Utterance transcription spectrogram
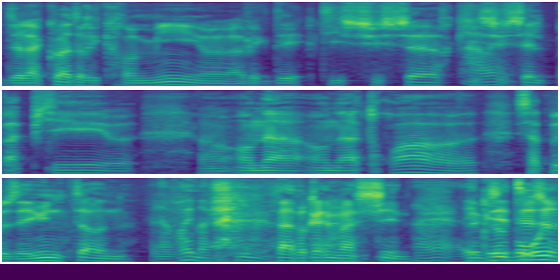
de la quadrichromie euh, avec des petits suceurs qui ah suçaient le papier. en, A, en A3, ça pesait une tonne. La vraie machine. la vraie machine. Ah toujours...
